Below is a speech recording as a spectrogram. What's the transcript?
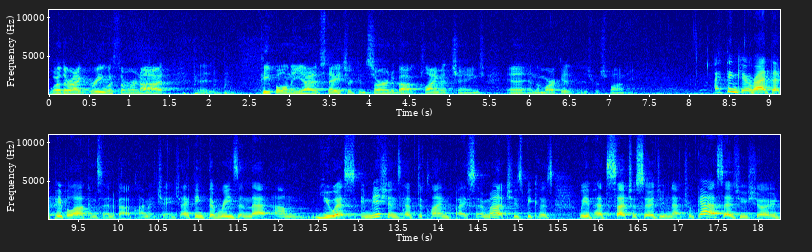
whether I agree with them or not, uh, people in the United States are concerned about climate change, and, and the market is responding. I think you're right that people are concerned about climate change. I think the reason that um, US emissions have declined by so much is because we have had such a surge in natural gas, as you showed,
